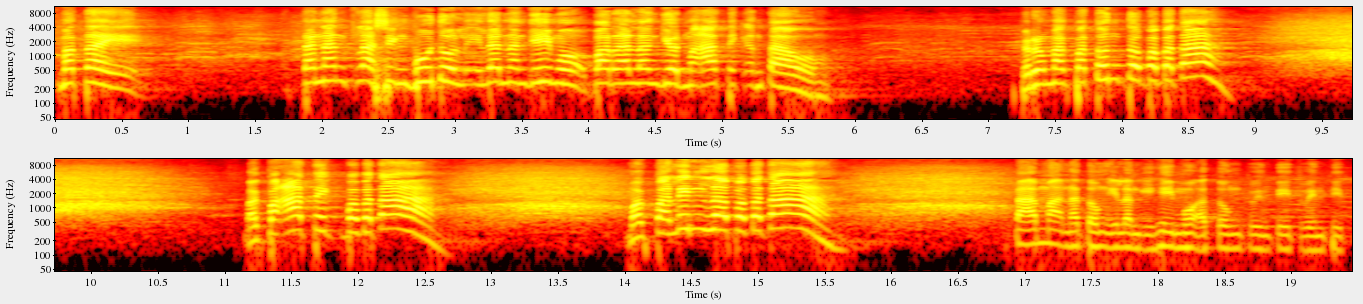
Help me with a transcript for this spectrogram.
Matay, tanan klasing budol, ilan ang gihimo para lang yun maatik ang tao. Pero magpatunto pa ba? Magpaatik pa ba ta? Magpalinla pa ba? Tama na tong ilang gihimo atong 2022.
